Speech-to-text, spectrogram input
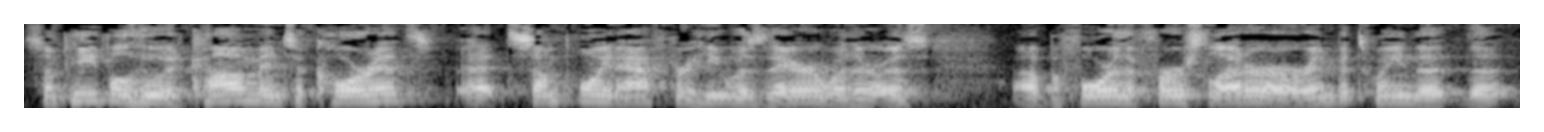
Some people who had come into Corinth at some point after he was there, whether it was uh, before the first letter or in between the, the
